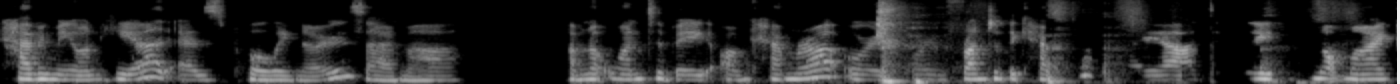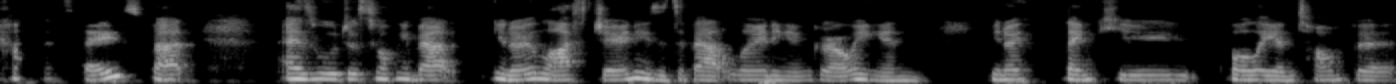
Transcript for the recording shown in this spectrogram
having me on here. As Paulie knows, I'm uh, I'm not one to be on camera or in, or in front of the camera. I, uh, not my comfort space, but as we were just talking about, you know, life journeys, it's about learning and growing and you know, thank you, Paulie and Tom, for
